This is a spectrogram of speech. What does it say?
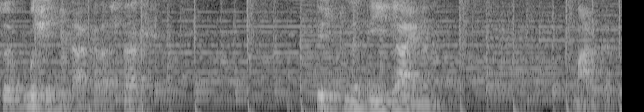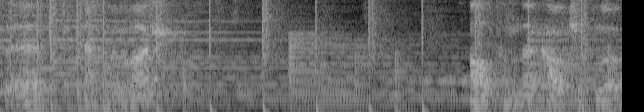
Kutusu bu şekilde arkadaşlar. Üstünde DJI'nin markası, sembolü var. Altında kauçuklu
